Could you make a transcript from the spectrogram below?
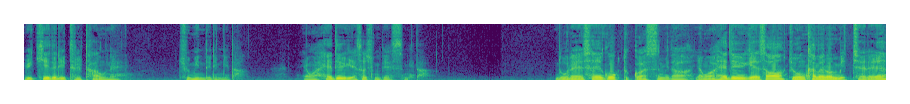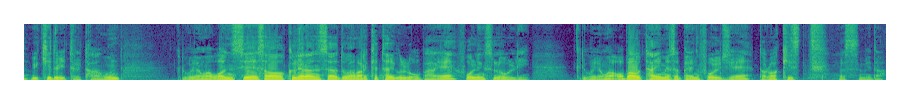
Wicked Little Town의 주민들입니다. 영화 헤드윅에서 준비했습니다. 노래 세 곡 듣고 왔습니다. 영화 헤드윅에서 존 카메론 미첼의 Wicked Little Town 그리고 영화 원스에서 글렌 한사드와 마르케타 이글로바의 Falling Slowly 그리고 영화 어바웃 타임에서 벤 폴즈의 The Luckiest였습니다.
